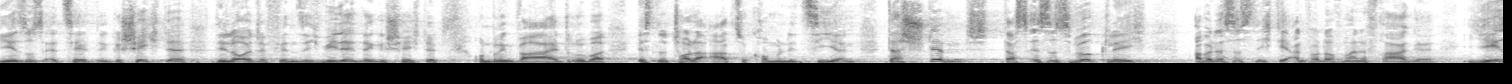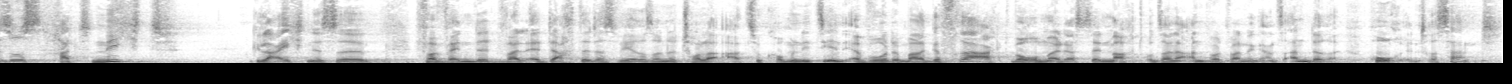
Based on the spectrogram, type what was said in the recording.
Jesus erzählt eine Geschichte, die Leute finden sich wieder in der Geschichte und bringt Wahrheit drüber. Ist eine tolle Art zu kommunizieren. Das stimmt, das ist es wirklich, aber das ist nicht die Antwort auf meine Frage. Jesus hat nicht Gleichnisse verwendet, weil er dachte, das wäre so eine tolle Art zu kommunizieren. Er wurde mal gefragt, warum er das denn macht und seine Antwort war eine ganz andere. Hochinteressant.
